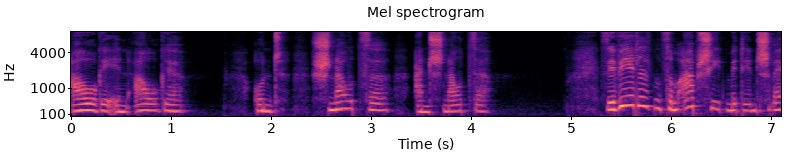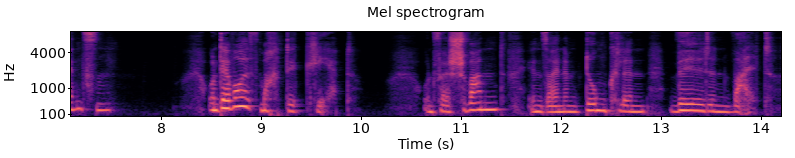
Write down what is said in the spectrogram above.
Auge in Auge und Schnauze an Schnauze. Sie wedelten zum Abschied mit den Schwänzen, und der Wolf machte kehrt und verschwand in seinem dunklen, wilden Wald.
